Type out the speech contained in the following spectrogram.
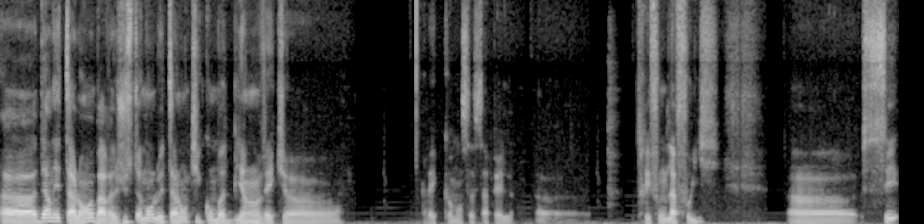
euh, dernier talent, bah, justement le talent qui combatte bien avec, euh, avec comment ça s'appelle, Tréfond de la folie. c'est...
